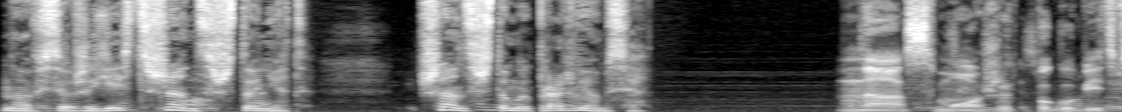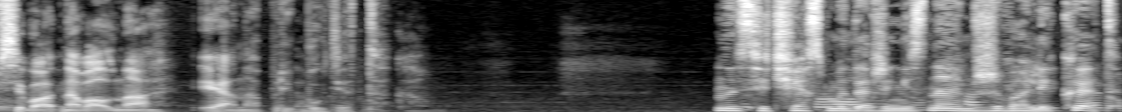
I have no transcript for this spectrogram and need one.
Но все же есть шанс, что нет. Шанс, что мы прорвемся. Нас может погубить всего одна волна, и она прибудет. Но сейчас мы даже не знаем, жива ли Кэт.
